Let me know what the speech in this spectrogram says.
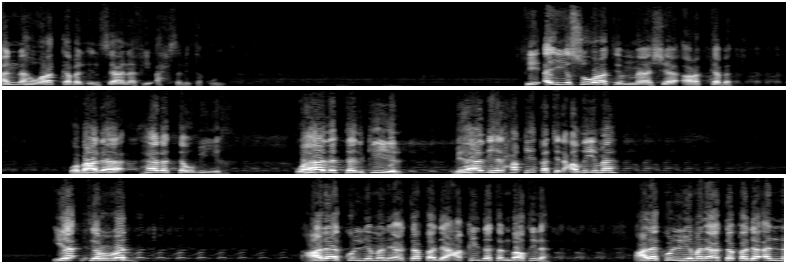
أنه ركب الإنسان في أحسن تقويم. في أي صورة ما شاء ركبك. وبعد هذا التوبيخ وهذا التذكير بهذه الحقيقة العظيمة يأتي الرد على كل من اعتقد عقيدة باطلة. على كل من اعتقد أن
